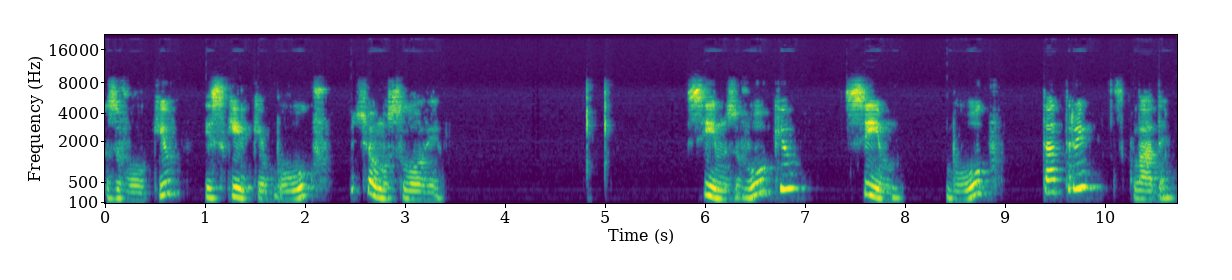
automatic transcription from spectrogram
звуків і скільки букв у цьому слові. Сім звуків, сім букв та три склади.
